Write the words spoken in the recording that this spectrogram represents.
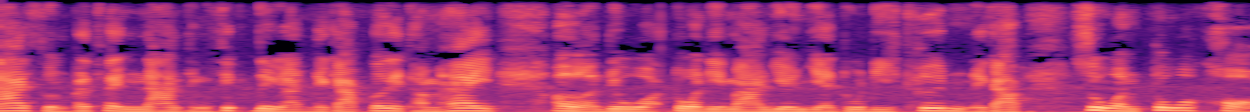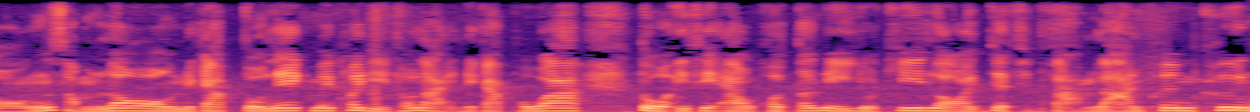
ได้ 0%นานถึง 10 เดือนนะครับก็เลยทำให้เออดูตัว demand year on year ดูดีขึ้นนะครับ ส่วนตัวของสำรองนะครับตัวเลขไม่ค่อยดีเท่าไหร่นะครับ เพราะว่าตัว ECL ควอเตอร์นี้อยู่ที่ 173 ล้านเพิ่มขึ้น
